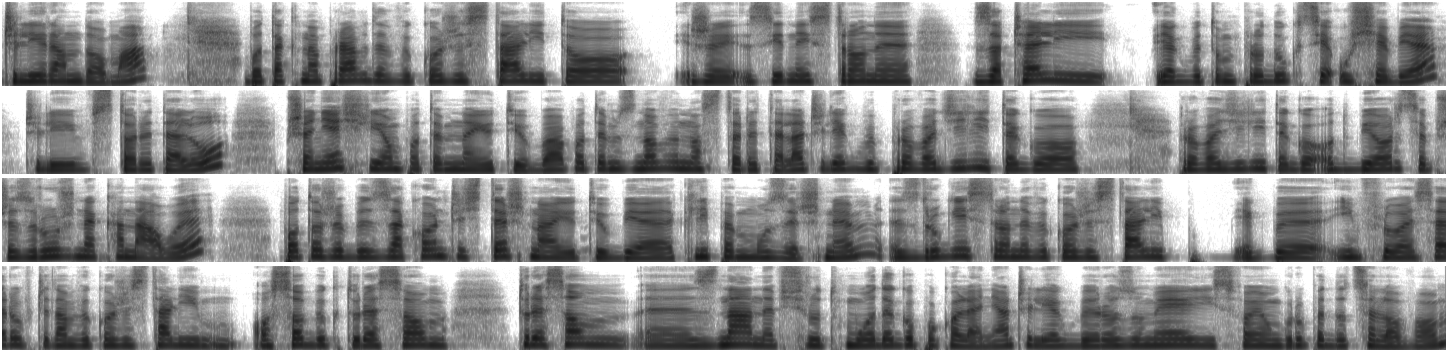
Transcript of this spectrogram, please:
czyli randoma, bo tak naprawdę wykorzystali to, że z jednej strony zaczęli jakby tą produkcję u siebie, czyli w Storytelu, przenieśli ją potem na YouTube'a, potem znowu na Storytela, czyli jakby prowadzili tego, prowadzili tego odbiorcę przez różne kanały, po to, żeby zakończyć też na YouTubie klipem muzycznym. Z drugiej strony wykorzystali jakby influencerów, czy tam wykorzystali osoby, które są, które są e, znane wśród młodego pokolenia, czyli jakby rozumieli swoją grupę docelową.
